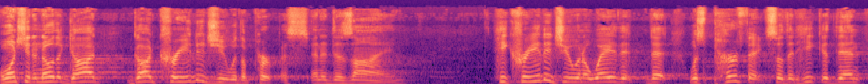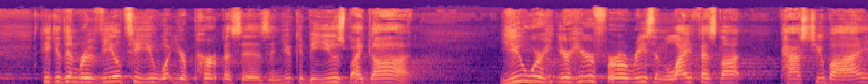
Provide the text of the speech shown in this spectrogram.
I want you to know that God, God created you with a purpose and a design. He created you in a way that, that was perfect so that he could then he could then reveal to you what your purpose is and you could be used by God. You were you're here for a reason. Life has not passed you by.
